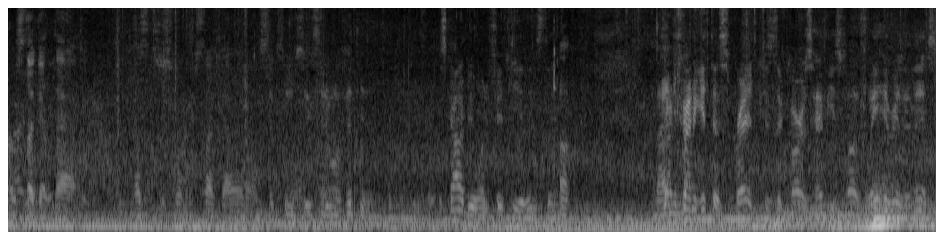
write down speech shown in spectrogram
I'm stuck at that. That's just what I'm stuck at right now, 60. 60 to 150. It's got to be 150 at least. Though. Oh. I'm trying to get the spread because the car is heavy as fuck. Way heavier than this.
